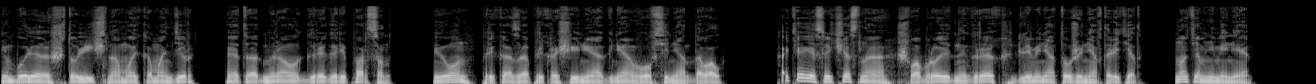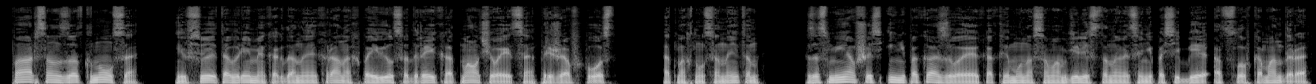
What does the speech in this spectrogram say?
«Тем более, что лично мой командир — это адмирал Грегори Парсон, и он приказа о прекращении огня вовсе не отдавал. Хотя, если честно, шваброидный Грег для меня тоже не авторитет, но тем не менее. Парсон заткнулся, и все это время, когда на экранах появился Дрейк, отмалчивается, прижав хвост, отмахнулся Нейтон засмеявшись и не показывая, как ему на самом деле становится не по себе от слов командира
